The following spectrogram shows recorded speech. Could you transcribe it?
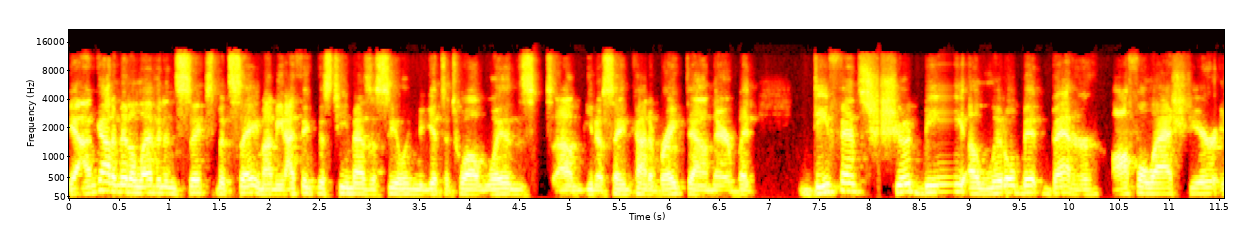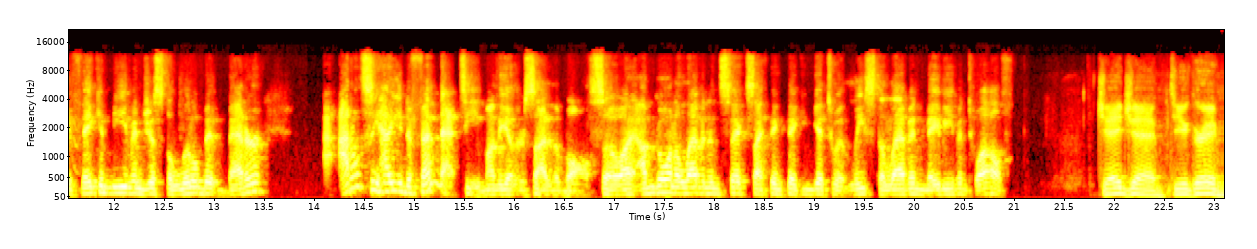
Yeah, I've got them at 11 and six, but same. I mean, I think this team has a ceiling to get to 12 wins. Um, you know, same kind of breakdown there, but defense should be a little bit better awful last year if they can be even just a little bit better i don't see how you defend that team on the other side of the ball so I, am going 11 and 6 i think they can get to at least 11 maybe even 12 jj do you agree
